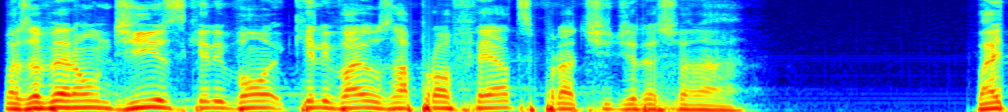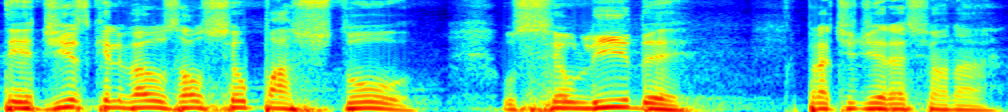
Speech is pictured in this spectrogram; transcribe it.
Mas haverão dias que Ele, vão, que ele vai usar profetas para te direcionar. Vai ter dias que ele vai usar o seu pastor, o seu líder, para te direcionar.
